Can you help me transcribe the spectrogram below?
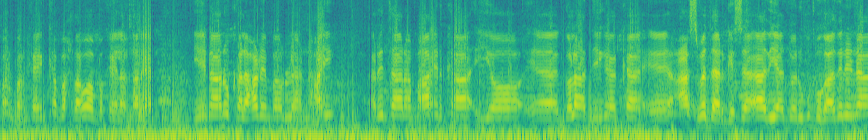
barbarkay ka baxdaa waa bakayla qaleen iyo inaanu kala hadhin baanu leenahay. Arrintaana maayirka iyo golaha deegaanka ee caasimadda hargeysa aad iyo aad baan ugu bogaadinaynaa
